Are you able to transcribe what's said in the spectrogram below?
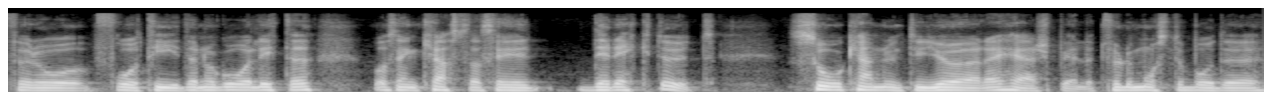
för att få tiden att gå lite och sen kasta sig direkt ut. Så kan du inte göra i här spelet för du måste både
